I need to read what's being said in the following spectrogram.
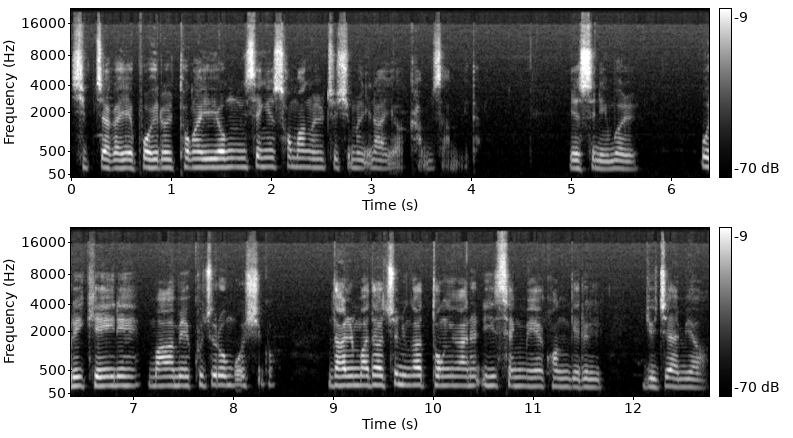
십자가의 보혈을 통하여 영생의 소망을 주심을 인하여 감사합니다. 예수님을 우리 개인의 마음의 구주로 모시고 날마다 주님과 동행하는 이 생명의 관계를 유지하며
